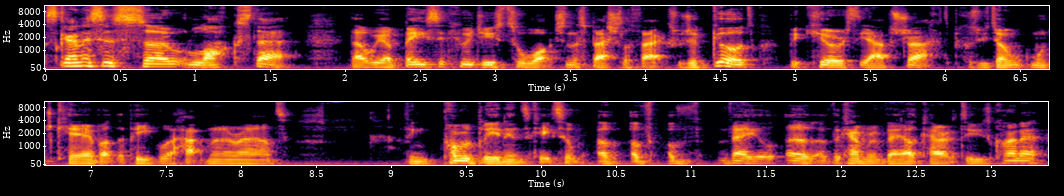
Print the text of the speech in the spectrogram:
Scanners is so lockstep that we are basically reduced to watching the special effects, which are good, but curiously abstract because we don't much care about the people that are happening around. I think probably an indicator of, of, of Vale, uh, of the Cameron Vale character who's kind of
